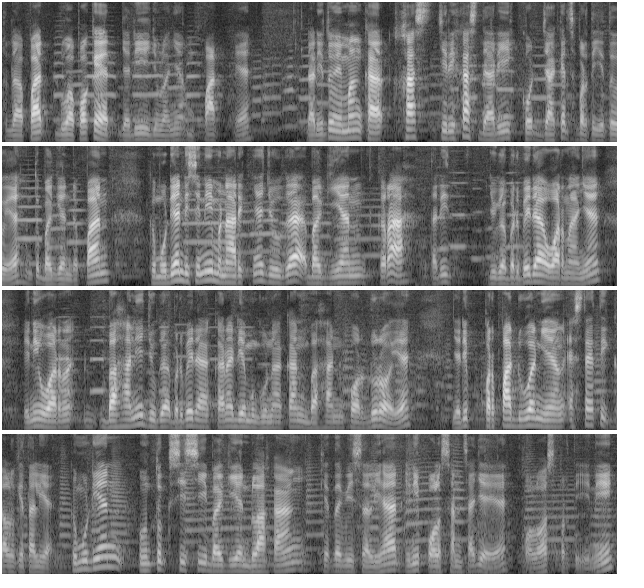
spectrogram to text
terdapat dua pocket, jadi jumlahnya empat ya. Dan itu memang khas ciri khas dari coat jacket seperti itu ya untuk bagian depan. Kemudian di sini menariknya juga bagian kerah. Tadi juga berbeda warnanya. Ini warna bahannya juga berbeda karena dia menggunakan bahan corduro ya. Jadi perpaduan yang estetik kalau kita lihat. Kemudian untuk sisi bagian belakang kita bisa lihat ini polosan saja ya, polos seperti ini.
